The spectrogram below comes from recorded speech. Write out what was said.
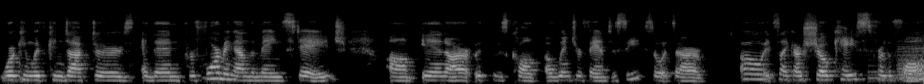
working with conductors, and then performing on the main stage um, in our, it was called a winter fantasy. So it's our, oh, it's like our showcase for the fall.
